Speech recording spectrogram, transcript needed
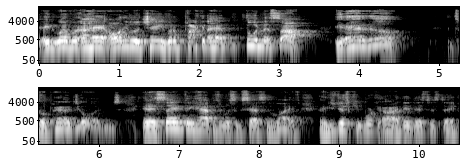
80, whatever I had, all these little change, whatever pocket I had threw in that sock, it added up into a pair of Jordans. And the same thing happens with success in life. And you just keep working. All right, I did this this day.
